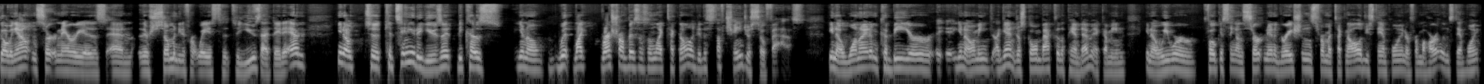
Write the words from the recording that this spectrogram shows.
going out in certain areas. And there's so many different ways to, to use that data and, you know, to continue to use it because, you know, with like restaurant business and like technology, this stuff changes so fast you know, one item could be your, eh, eh, you know, I mean, again, just going back to the pandemic, I mean, you know, we were focusing on certain integrations from a technology standpoint or from a Heartland standpoint.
